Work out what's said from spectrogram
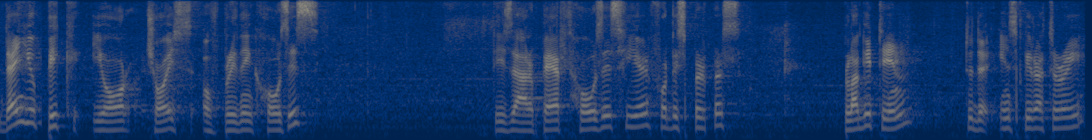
Then you pick your choice of breathing hoses. These are paired hoses here for this purpose. Plug it in to the inspiratory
